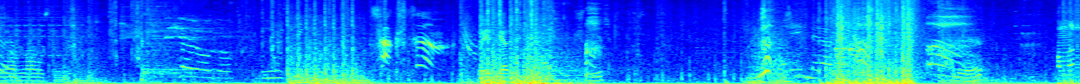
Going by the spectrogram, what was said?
Eyvallah olsun. İyileşsin Çaktım. Reis gel. Şu bir. Hadi be. Onlar.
